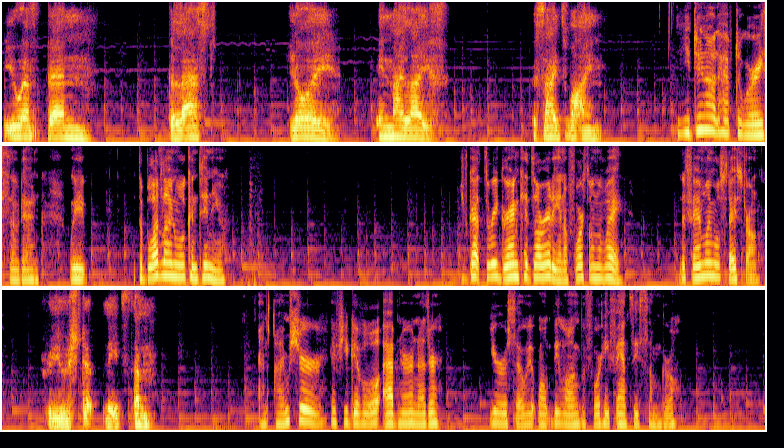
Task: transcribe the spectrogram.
You have been the last joy in my life, besides wine. You do not have to worry so, Dad. We. The bloodline will continue. You've got three grandkids already and a fourth on the way. The family will stay strong. Ryushta needs them. And I'm sure if you give little Abner another year or so, it won't be long before he fancies some girl.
